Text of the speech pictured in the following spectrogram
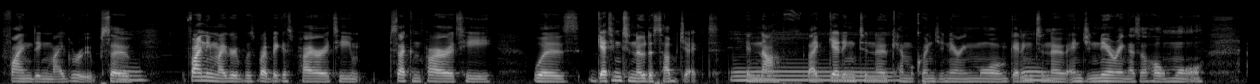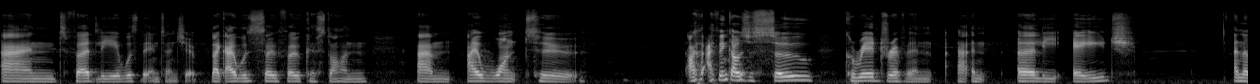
finding my group. So finding my group was my biggest priority. Second priority was getting to know the subject enough like getting to know chemical engineering more getting to know engineering as a whole more. And thirdly it was the internship. Like i was so focused on um i want to i, I think i was just so career driven at an early age. And a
